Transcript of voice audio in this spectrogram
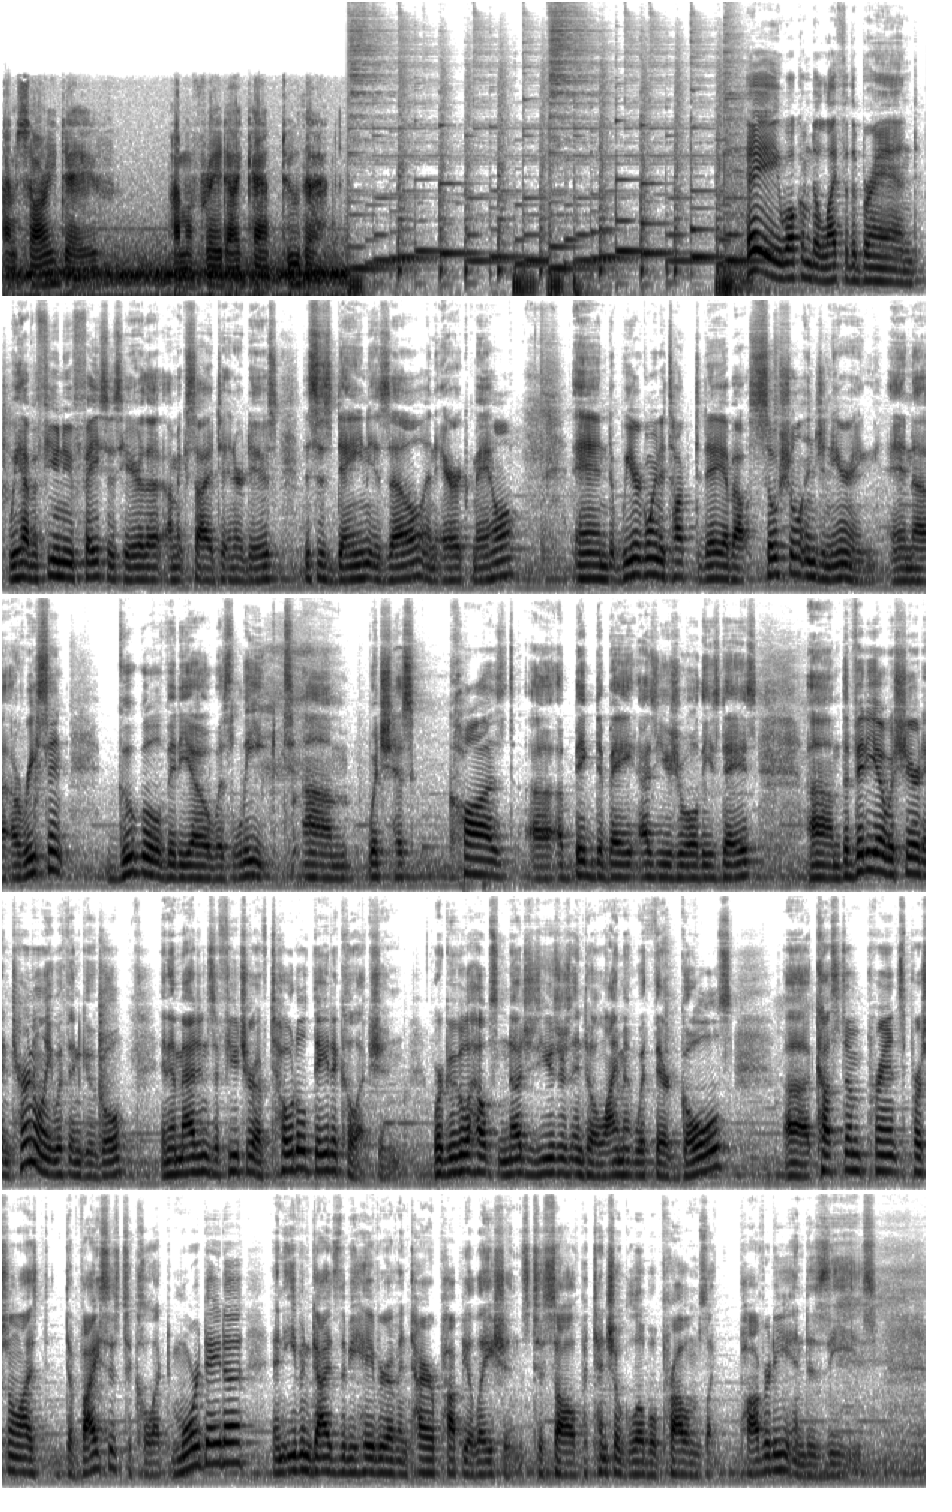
I'm sorry, Dave. I'm afraid I can't do that. Hey, welcome to Life of the Brand. We have a few new faces here that I'm excited to introduce. This is Dane Ezell and Erik Mayall, and we are going to talk today about social engineering. And uh, a recent Google video was leaked, um, which has caused a, big debate as usual these days. Um, the video was shared internally within Google and imagines a future of total data collection, where Google helps nudge users into alignment with their goals, uh, custom prints personalized devices to collect more data, and even guides the behavior of entire populations to solve potential global problems like poverty and disease.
